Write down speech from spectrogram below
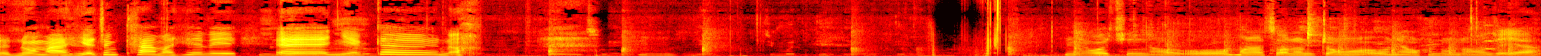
là nó mà hiểu trong tha mà thế đi. Ê, nhẹ cơ nó nè ô chín nó ô mà sáu lần trong ô nè không nó nó vậy à?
